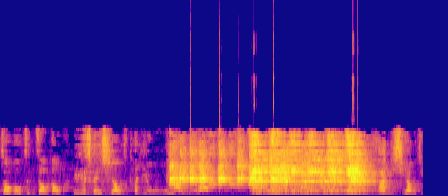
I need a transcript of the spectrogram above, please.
糟糕，真糟糕！玉成小子他又来了。他与小姐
